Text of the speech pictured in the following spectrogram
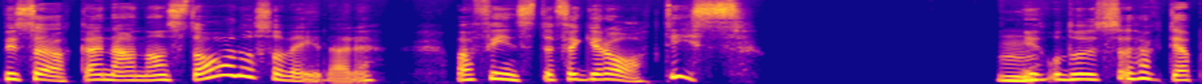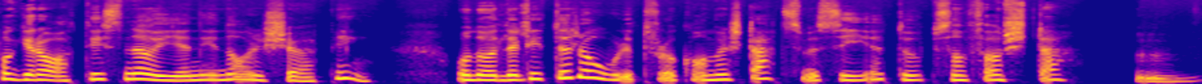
besöka en annan stad och så vidare. Vad finns det för gratis? Mm. Och då sökte jag på gratis nöjen i Norrköping. Och då är det lite roligt för då kommer Stadsmuseet upp som första. Mm.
